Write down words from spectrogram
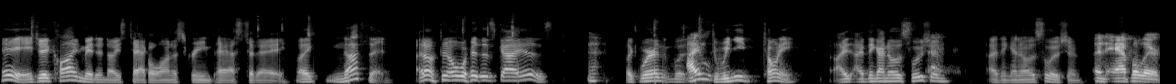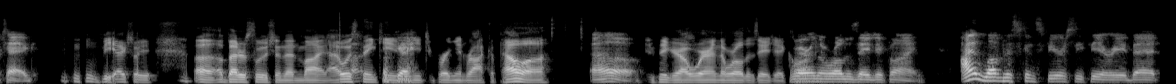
hey, AJ Klein made a nice tackle on a screen pass today. Like nothing. I don't know where this guy is. Mm. Like where in the, I- do we need Tony? I, I think I know the solution. I think I know the solution. An Apple AirTag. would be actually uh, a better solution than mine. I was Uh, thinking okay. we need to bring in Rockapella Oh, and figure out where in the world is AJ Klein. where in the world is AJ Klein? I love this conspiracy theory that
